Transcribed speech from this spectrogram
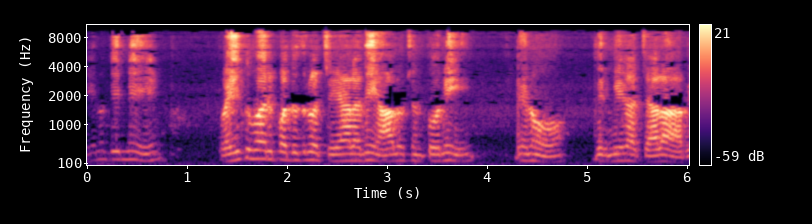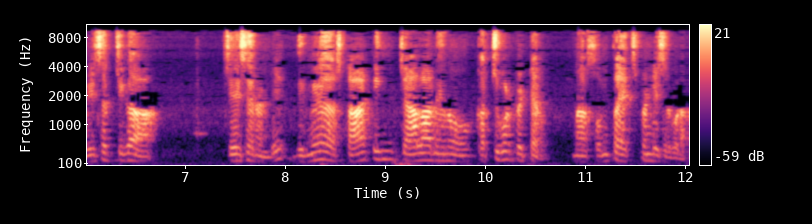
నేను దీన్ని రైతు వారి పద్ధతిలో చేయాలని ఆలోచనతోని నేను దీని మీద చాలా రీసెర్చ్గా చేశానండి. దీని మీద స్టార్టింగ్ చాలా నేను ఖర్చు కూడా పెట్టాను. నా సొంత ఎక్స్పెండిచర్ కూడా.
